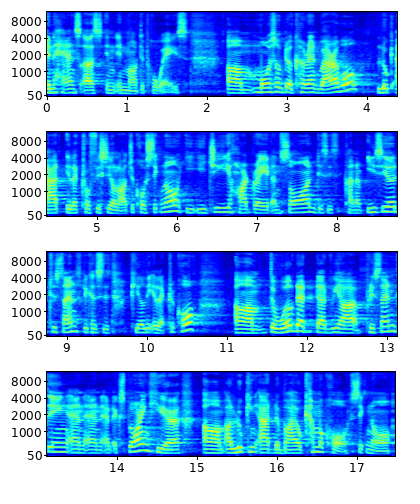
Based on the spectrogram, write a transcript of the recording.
enhance us in, in multiple ways. Um, most of the current wearable look at electrophysiological signal, EEG, heart rate, and so on. This is kind of easier to sense because it's purely electrical um, the work that, that we are presenting and, and, and exploring here um, are looking at the biochemical signal,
